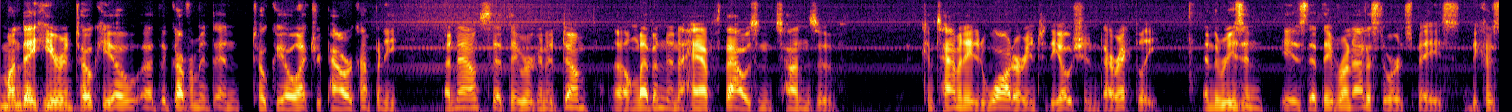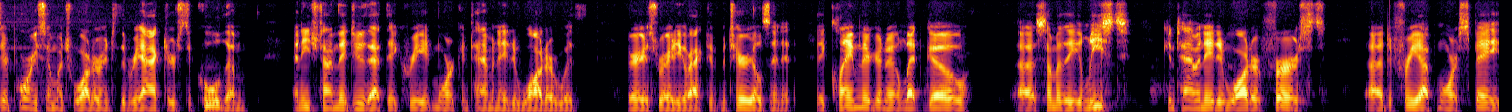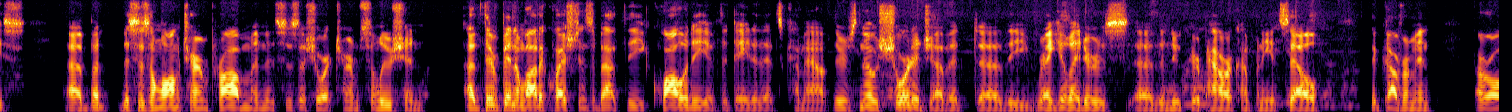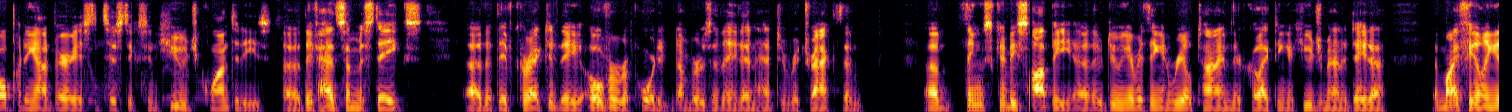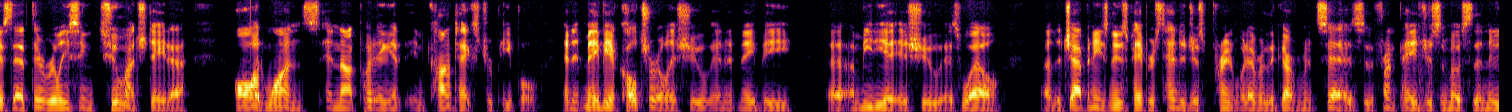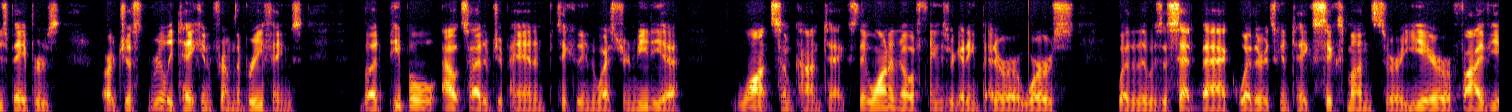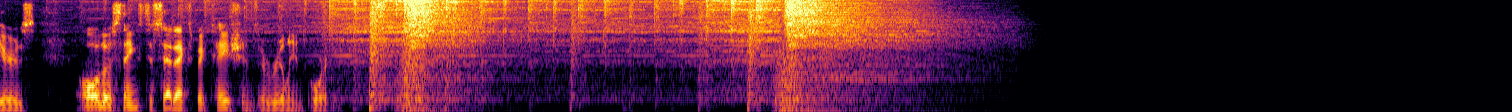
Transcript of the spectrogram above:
Monday here in Tokyo, uh, the government and Tokyo Electric Power Company announced that they were going to dump 11,500 tons of contaminated water into the ocean directly. And the reason is that they've run out of storage space because they're pouring so much water into the reactors to cool them. And each time they do that, they create more contaminated water with various radioactive materials in it. They claim they're going to let go uh, some of the least contaminated water first uh, to free up more space. Uh, but this is a long term problem and this is a short term solution. Uh, there have been a lot of questions about the quality of the data that's come out. There's no shortage of it. Uh, the regulators, uh, the nuclear power company itself, the government are all putting out various statistics in huge quantities. Uh, they've had some mistakes that they've corrected. They over reported numbers and they then had to retract them. Um, things can be sloppy. Uh, they're doing everything in real time, they're collecting a huge amount of data. my feeling is that they're releasing too much data all at once and not putting it in context for people. And it may be a cultural issue and it may be a, a media issue as well. Uh, the Japanese newspapers tend to just print whatever the government says. So the front pages of most of the newspapers are just really taken from the briefings. But people outside of Japan, and particularly in the Western media, want some context. They want to know if things are getting better or worse, whether there was a setback, whether it's going to take six months or a year or five years all those things to set expectations are really important.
